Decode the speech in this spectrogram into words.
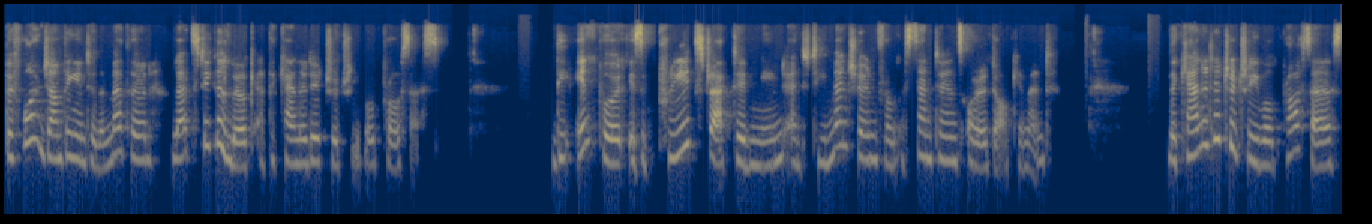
Before jumping into the method, let's take a look at the candidate retrieval process. The input is a pre-extracted named entity mention from a sentence or a document. The candidate retrieval process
